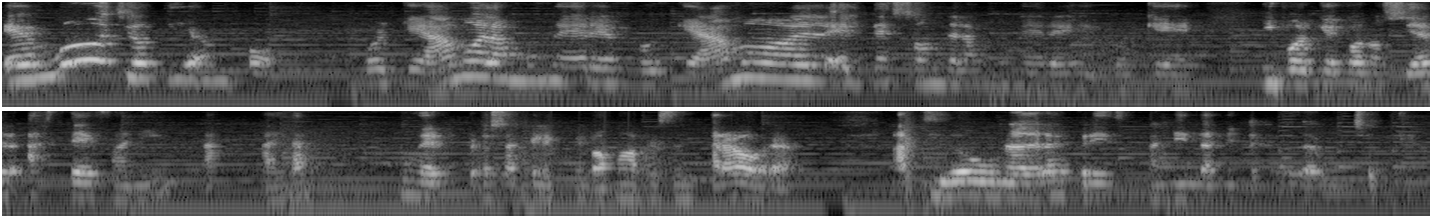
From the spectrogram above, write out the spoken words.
en mucho tiempo, porque amo a las mujeres, porque amo el, tesón de las mujeres y porque, y porque conocer a Stephanie, a, esta mujer preciosa que les vamos a presentar ahora, ha sido una de las experiencias más lindas que he tenido de mucho tiempo.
